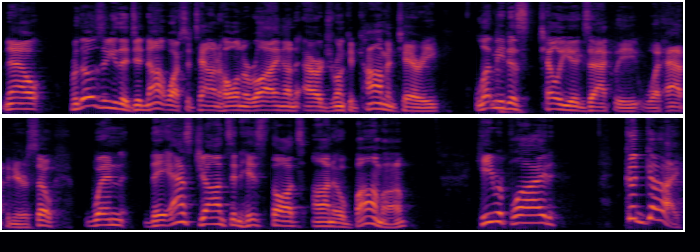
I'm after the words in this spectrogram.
Now, for those of you that did not watch the town hall and are relying on our drunken commentary, let me just tell you exactly what happened here. So, when they asked Johnson his thoughts on Obama, he replied, Good guy.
